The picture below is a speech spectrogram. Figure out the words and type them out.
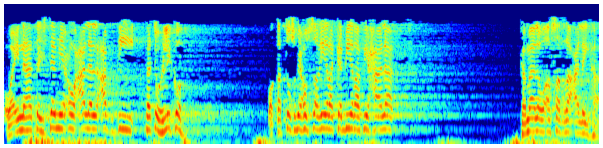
وإنها تجتمع على العبد فتهلكه. وقد تصبح الصغيرة كبيرة في حالات كما لو أصر عليها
